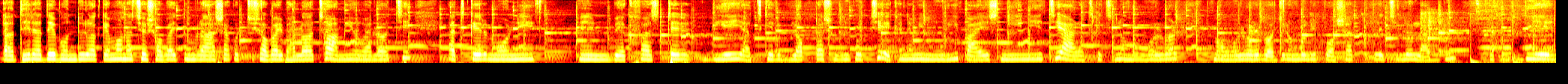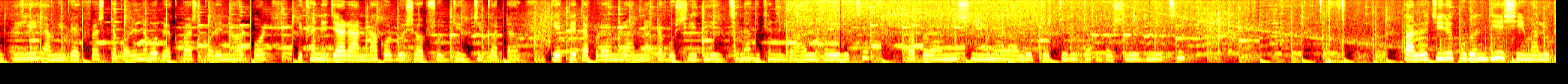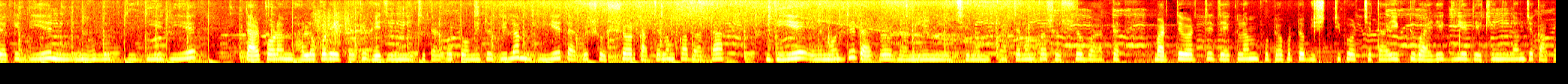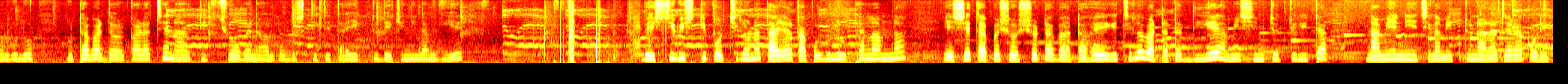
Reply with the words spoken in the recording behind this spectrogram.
রাধে রাধে বন্ধুরা, কেমন আছো সবাই? তোমরা আশা করছি সবাই ভালো আছো, আমিও ভালো আছি। আজকের মর্নিং ব্রেকফাস্টের দিয়েই আজকের ব্লগটা শুরু করছি। এখানে আমি মুড়ি, পায়েস নিয়ে নিয়েছি আর আজকে ছিল মঙ্গলবার। মঙ্গলবারে বজরঙ্গলির প্রসাদ ছিল লাড্ডু। লাড্ডু দিয়ে, দিয়েই আমি ব্রেকফাস্টটা করে নেব। ব্রেকফাস্ট করে নেওয়ার পর এখানে যা রান্না করব সব সবজি উবজি কাটা, কেটে তারপরে আমি রান্নাটা বসিয়ে দিয়েছিলাম। এখানে ডাল হয়ে গেছে। তারপরে আমি শিম আর আলুর চচ্চড়িটা বসিয়ে দিয়েছি। কালো জিরে পুরন দিয়ে শিম আলুটাকে দিয়ে নুন, হলুদ দিয়ে দিয়ে তারপর আমি ভালো করে এটাকে ভেজে নিয়েছি। তারপর টমেটো দিলাম, দিয়ে তারপর শস্য আর কাঁচা লঙ্কা বাটা দিয়ে এর মধ্যে তারপর নামিয়ে নিয়েছিলাম। কাঁচা লঙ্কা শস্য বাটা, বাড়তে বাড়তে দেখলাম ফোটা ফোটা বৃষ্টি পড়ছে। তাই একটু বাইরে গিয়ে দেখে নিলাম যে কাপড়গুলো উঠাবার দরকার আছে না, কিচ্ছু হবে না অল্প বৃষ্টিতে। তাই একটু দেখে নিলাম গিয়ে বেশি বৃষ্টি পড়ছিল না, তাই আর কাপড়গুলো উঠালাম না। এসে তারপর শস্যটা বাটা হয়ে গেছিল। বাটাটা দিয়ে আমি শিম চচ্চড়িটা নামিয়ে নিয়েছিলাম একটু নাড়াচাড়া করে।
